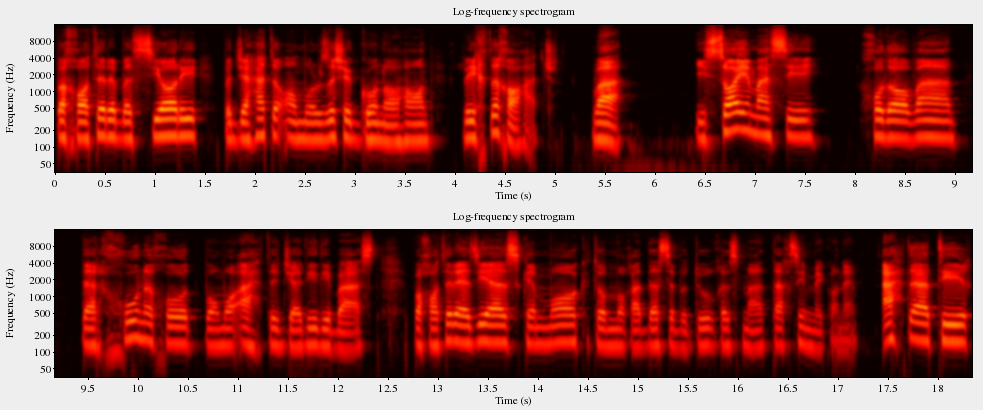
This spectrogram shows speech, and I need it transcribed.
به خاطر بسیاری به جهت آمرزش گناهان ریخته خواهد شد. و عیسی مسیح خداوند در خون خود با ما عهد جدیدی بست. به خاطر از است که ما کتاب مقدس به دو قسمت تقسیم می‌کنیم. عهد عتیق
